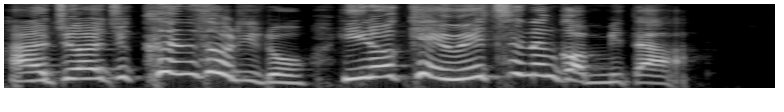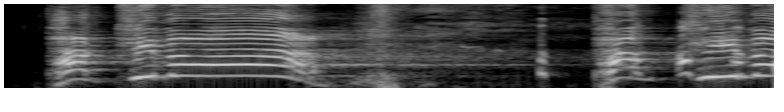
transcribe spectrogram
아주 아주 큰 소리로 이렇게 외치는 겁니다. 박튀밥! 박튀밥!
